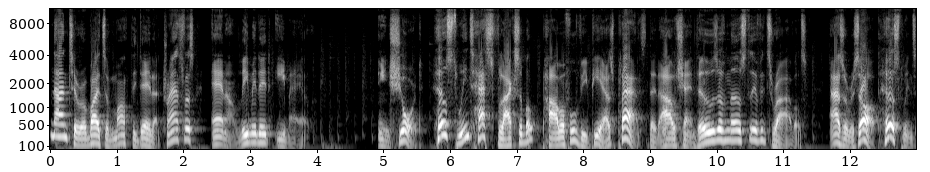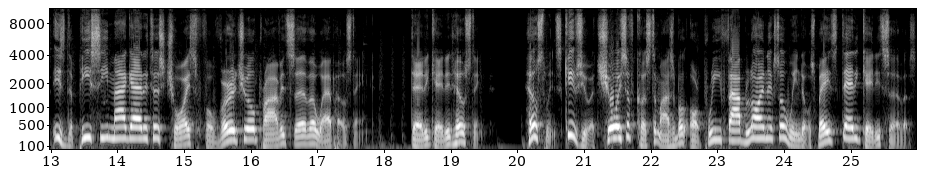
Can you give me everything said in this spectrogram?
9 TB of monthly data transfers, and unlimited email. In short, HostWinds has flexible, powerful VPS plans that outshine those of most of its rivals. As a result, HostWinds is the PC Mag editor's choice for virtual private server web hosting. Dedicated hosting. HostWinds gives you a choice of customizable or prefab Linux or Windows-based dedicated servers.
